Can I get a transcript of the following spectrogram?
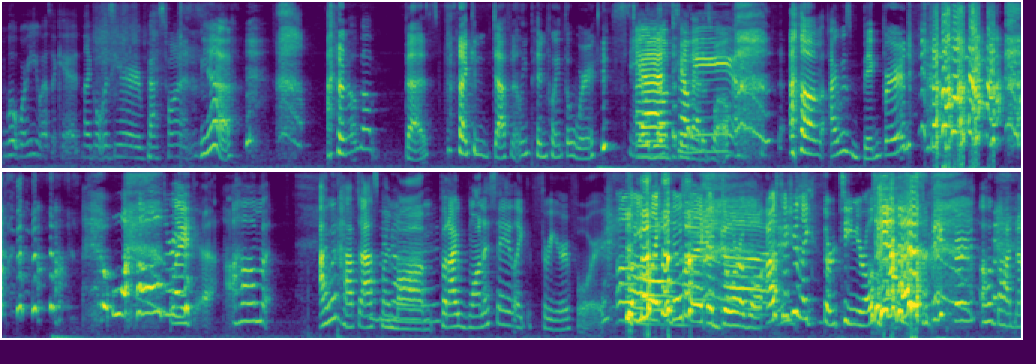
what were you as a kid? Like what was your best one? yeah. I don't know about best, but I can definitely pinpoint the worst. I would love to hear tell that as well. Um, I was Big Bird. Why? How old were you? like um I would have to ask Oh my my, mom, but I want to say like three or four. Oh, you were like those are like adorable. I was gosh. picturing like thirteen year old Hannah. Big bird. oh God, no.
